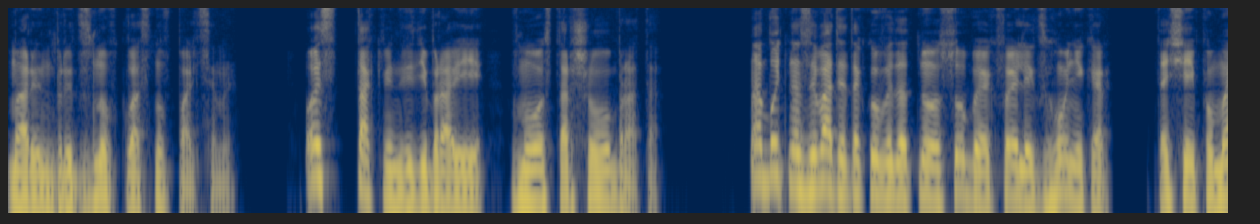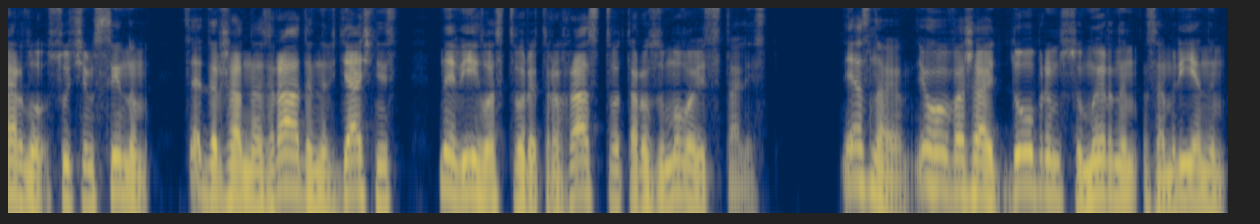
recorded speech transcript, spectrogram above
Марин Брид знов класнув пальцями. Ось так він відібрав її в мого старшого брата. Мабуть, називати таку видатну особу, як Фелікс Гонікер, та ще й померлу сучим сином, це державна зрада, невдячність, невігластво, ретроградство та розумова відсталість. Я знаю, його вважають добрим, сумирним, замріяним.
